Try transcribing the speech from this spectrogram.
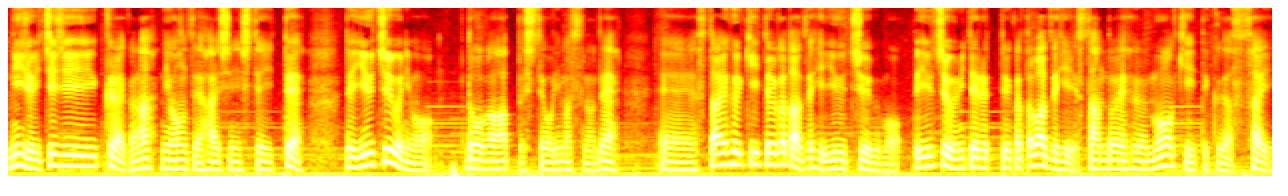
21時くらいかなに音声配信していてで YouTube にも動画をアップしておりますのでえー、スタイフ聞いてる方はぜひ YouTube も、で、YouTube 見てるっていう方はぜひスタンド FM を聞いてください。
